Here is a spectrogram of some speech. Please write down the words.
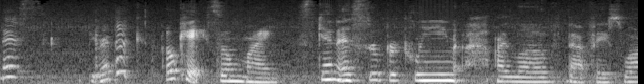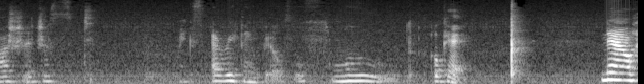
mess. Be right back. Okay, so my skin is super clean. I love that face wash. It just makes everything feel so smooth. Okay, Now,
